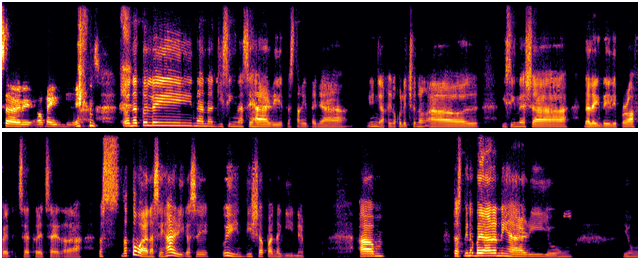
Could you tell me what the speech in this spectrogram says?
Sorry. Okay, so, natuloy na nagising na si Harry tapos nakita niya yun nga, kinukulit siya ng owl, gising na siya, dala yung Daily Prophet, etc. etc. Tapos natuwa na si Harry kasi, uy, hindi siya panaginip. Um, tapos binabayaran ni Harry yung yung,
